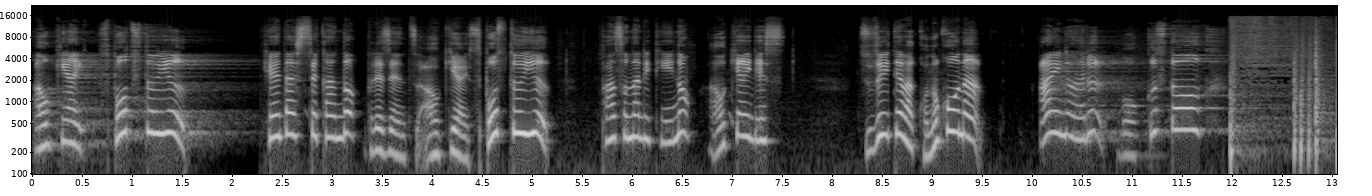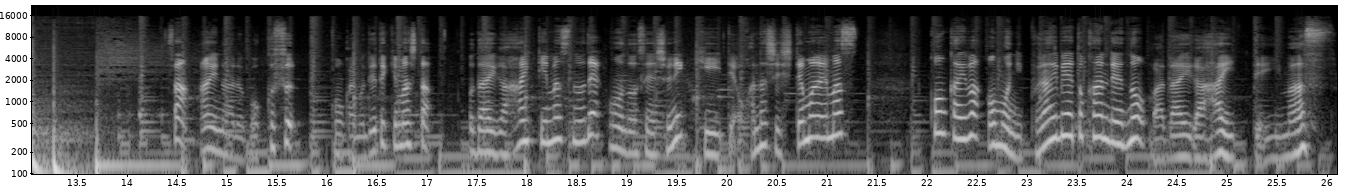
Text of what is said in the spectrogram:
青木愛スポーツトゥユー。K ダッシュセカンドプレゼンツ青木愛スポーツトゥユーパーソナリティの青木愛です。続いてはこのコーナー。愛のあるボックストーク。さあ愛のあるボックス。今回も出てきました。お題が入っていますので本堂選手に聞いてお話ししてもらいます。今回は主にプライベート関連の話題が入っています。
